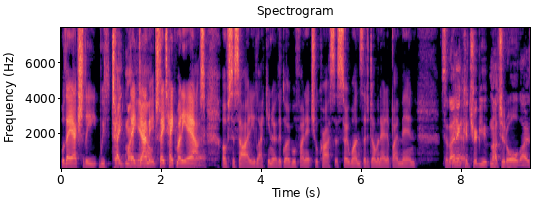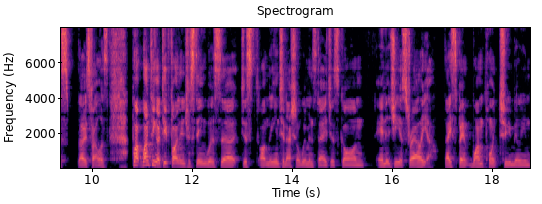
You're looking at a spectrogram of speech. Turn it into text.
Well, they actually with Take they, money they damage, out. they take money out of society, like you know the global financial crisis. So ones that are dominated by men. So they Yeah. don't contribute much at all. Those those fellas. But one thing I did find interesting was uh, just on the International Women's Day, just gone. Energy Australia. They spent $1.2 million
